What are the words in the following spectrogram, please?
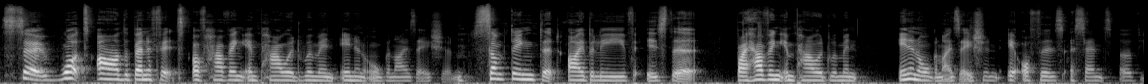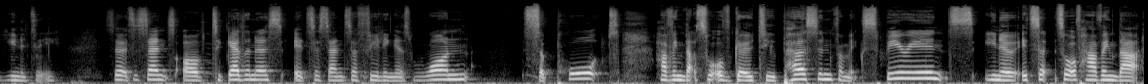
So, what are the benefits of having empowered women in an organization? Something that I believe is that by having empowered women in an organization, it offers a sense of unity. So, it's a sense of togetherness, it's a sense of feeling as one support, having that sort of go to person from experience. You know, it's a, sort of having that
